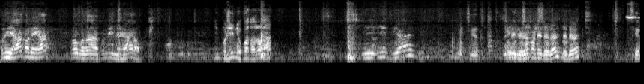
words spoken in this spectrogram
con gì á con này á con vào ra con này này á đi của chị này qua tao rồi á đi đi gì á con này đấy con này đấy đấy đấy chết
